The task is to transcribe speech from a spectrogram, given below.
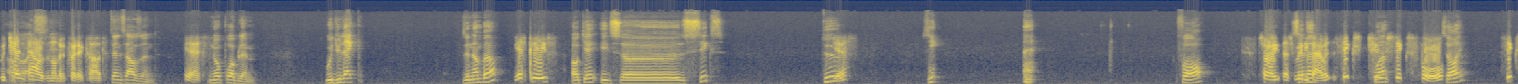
With Oh, ten thousand on see. a credit card. 10,000. Yes. No problem. Would you like the number? Yes, please. Okay, it's uh, 6, 2, Yes. si- 4, Sorry, that's really Seven. bad. Six two six four. sorry? Six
